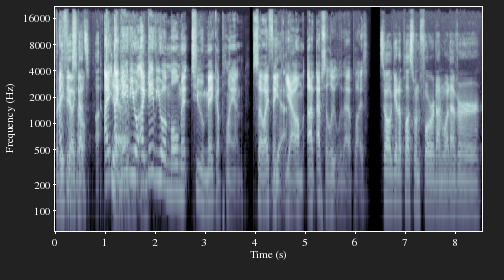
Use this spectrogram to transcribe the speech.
or do I you feel like so. that's uh, I, I gave you I gave you a moment to make a plan. So I think Yeah. yeah, um, absolutely that applies. so? I'll get a plus one forward on whatever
